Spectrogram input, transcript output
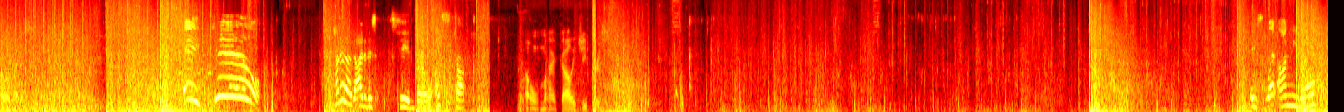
Hello, kill! How did I die to this kid, bro? I suck. Oh my golly jeepers. Hey, sweat on me, bro.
